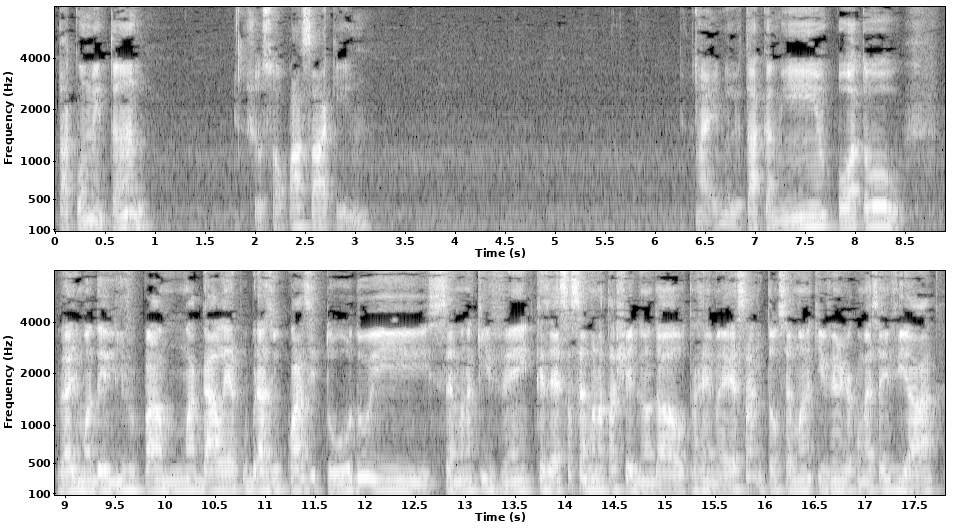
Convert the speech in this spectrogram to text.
tá comentando. Deixa eu só passar aqui. Hein? Aí, militar tá caminho. Porra, tô Velho, mandei livro para uma galera pro Brasil quase todo e semana que vem, quer dizer, essa semana tá chegando a outra remessa, então semana que vem eu já começo a enviar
